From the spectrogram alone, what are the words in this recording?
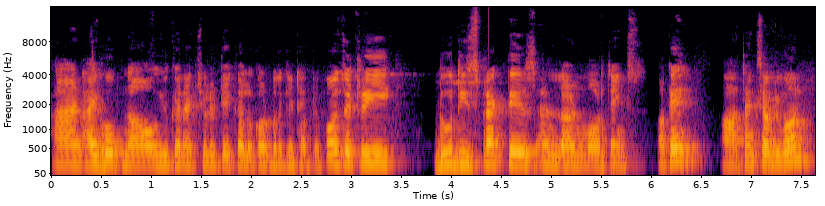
and i hope now you can actually take a look onto the github repository do these practice and learn more things. Okay? Uh, thanks everyone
